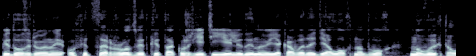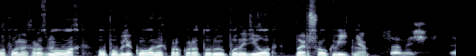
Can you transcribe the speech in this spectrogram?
Підозрюваний офіцер розвідки також є тією людиною, яка веде діалог на двох нових телефонних розмовах, опублікованих прокуратурою у понеділок, 1 квітня. Саныч, э,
